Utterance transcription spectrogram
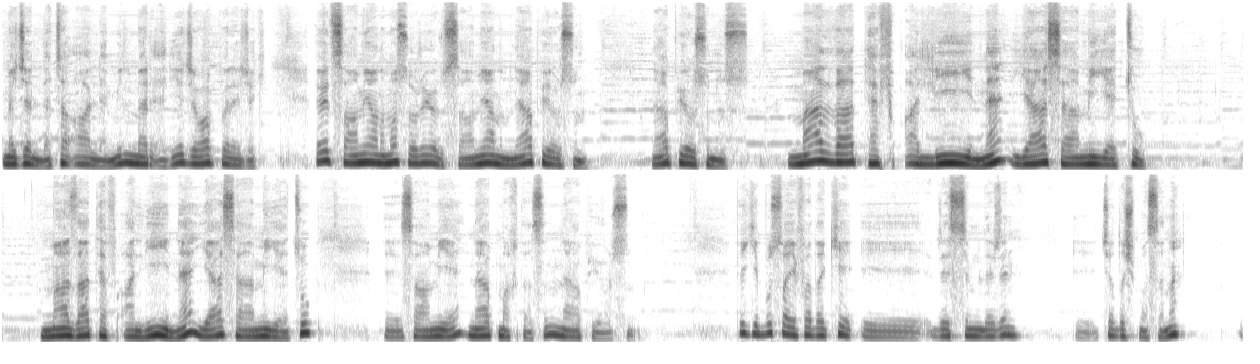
mecellete alemil mer'e diye cevap verecek. Evet Samiye Hanım'a soruyoruz. Samiye Hanım ne yapıyorsun? Ne yapıyorsunuz? Maza tef'aline ya samiyetu. Maza tef'aline ya samiyetu. E, Samiye ne yapmaktasın? Ne yapıyorsun? Peki bu sayfadaki e, resimlerin e, çalışmasını e,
